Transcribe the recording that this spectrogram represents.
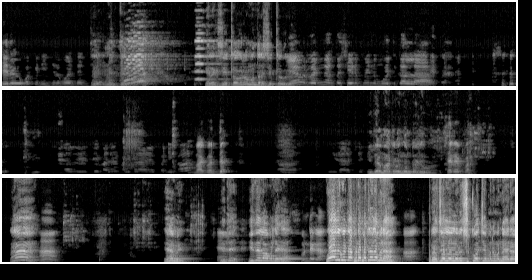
చెరువు పక్క దించిన అంతే వెనక సీట్లు ఒకరు ముందర సీట్లు ఒకరు. ఏం రంగు అంతా చెడిపోయింది మూతికల్లా వద్దు ఇదే మాట మీద నువ్వు. సరేపా ఏమి? ఇదే ఇదే లాభటగా ఉండగా? వాళ్ళు కూడా అప్పుడు పెట్టాలమ్మనా ప్రజలలో రుసుకోవచ్చేమనుకున్నారా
